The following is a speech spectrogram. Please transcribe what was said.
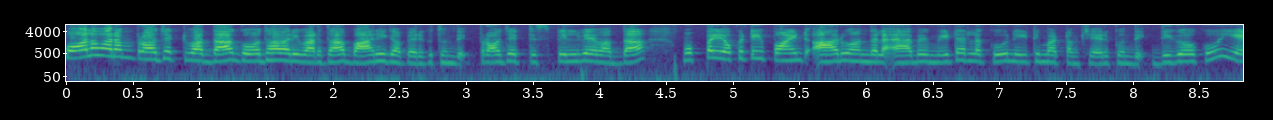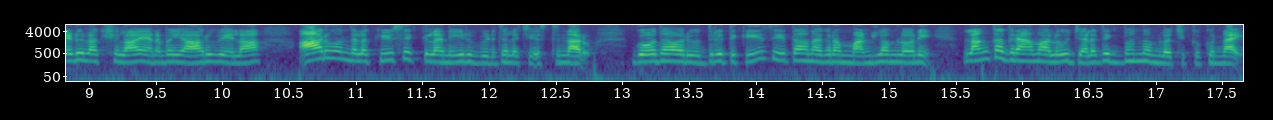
పోలవరం ప్రాజెక్టు వద్ద గోదావరి వరద భారీగా పెరుగుతుంది. ప్రాజెక్టు స్పిల్వే వద్ద ముప్పై ఒకటి పాయింట్ ఆరు వందల యాభై మీటర్లకు నీటి మట్టం చేరుకుంది. దిగువకు ఏడు లక్షల ఎనభై ఆరు వేల ఆరు వందల క్యూసెక్కుల నీరు విడుదల చేస్తున్నారు. గోదావరి ఉధృతికి సీతానగరం మండలంలోని లంక గ్రామాలు జలదిగ్బంధంలో చిక్కుకున్నాయి.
